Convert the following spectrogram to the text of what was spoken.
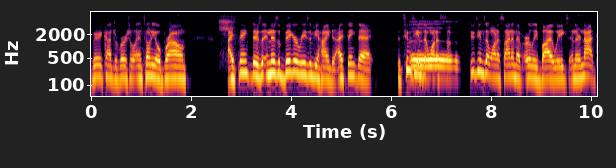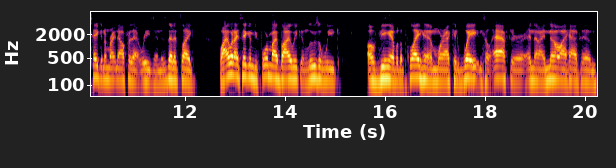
very controversial, Antonio Brown. I think there's and there's a bigger reason behind it. I think that the two teams that want to two teams that want to sign him have early bye weeks, and they're not taking him right now for that reason. Is that it's like, why would I take him before my bye week and lose a week of being able to play him where I could wait until after, and then I know I have him,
